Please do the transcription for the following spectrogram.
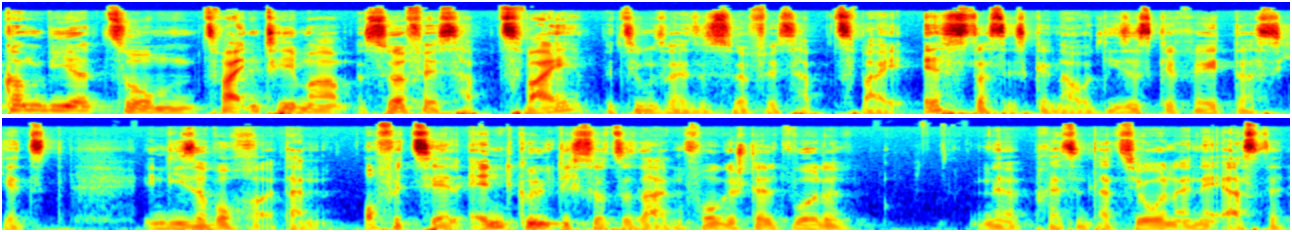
kommen wir zum zweiten Thema Surface Hub 2 bzw. Surface Hub 2S. Das ist genau dieses Gerät, das jetzt in dieser Woche dann offiziell endgültig sozusagen vorgestellt wurde. Eine Präsentation, eine erste,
